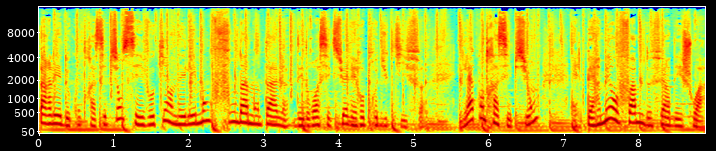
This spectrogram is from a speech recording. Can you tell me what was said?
Parler de contraception, c'est évoquer un élément fondamental des droits sexuels et reproductifs. La contraception, elle permet aux femmes de faire des choix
